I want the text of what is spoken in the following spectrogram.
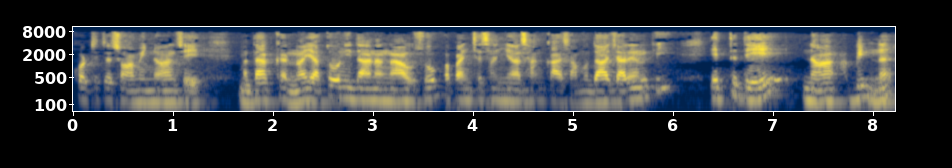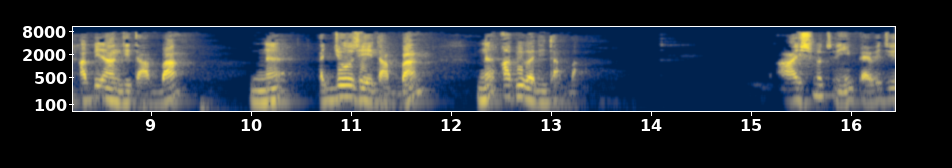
කොටිත ස්වාමීන් වහන්සේ මතක් කරනවා යතෝ නිදානං ආවසෝ පపంచ සංඥා සංකා සමුදාචරಂತಿ එත්තේ නා අබින්න අබිනන්දිතබ්බං න අජෝසේතබ්බං න අභිවදිතබ්බං. ආයෂ්මතුනි පැවිදි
